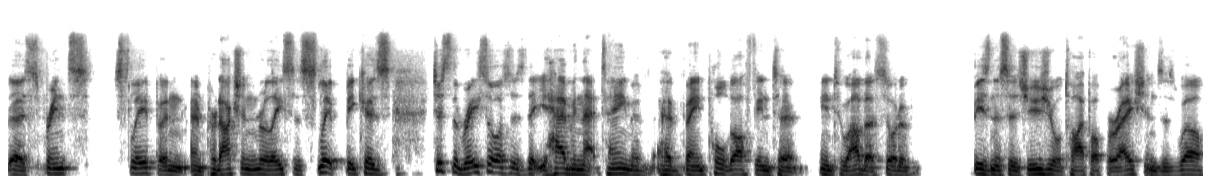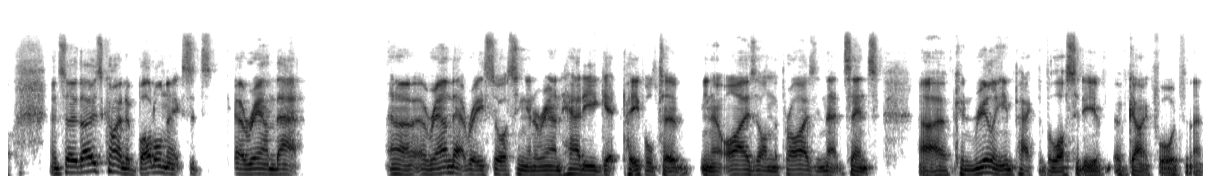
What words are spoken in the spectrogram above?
uh, sprints slip and, and production releases slip because just the resources that you have in that team have, have been pulled off into into other sort of business as usual type operations as well. And so those kind of bottlenecks it's around that uh, around that resourcing and around how do you get people to you know eyes on the prize in that sense uh, can really impact the velocity of, of going forward for that.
